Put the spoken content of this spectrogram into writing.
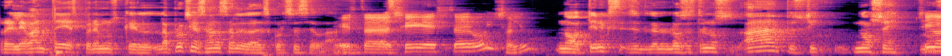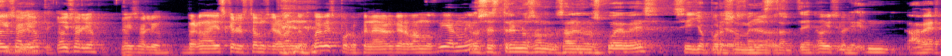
relevante. Esperemos que la próxima semana sale la de Scorsese. ¿va? Esta, sí, esta hoy salió. No, tiene que los estrenos. Ah, pues sí, no sé. Sí, no hoy sé, salió, fíjate. hoy salió, hoy salió. ¿Verdad? Es que lo estamos grabando el jueves, por lo general grabamos viernes. Los estrenos son, salen los jueves. Sí, yo por eso me distanté. hoy salió. Eh, A ver,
